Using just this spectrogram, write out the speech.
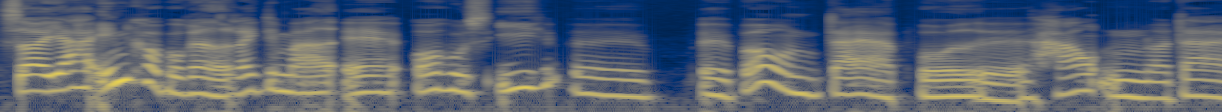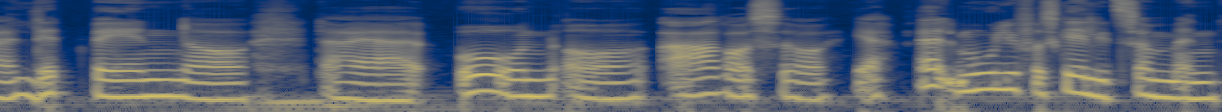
så jeg har inkorporeret rigtig meget af Aarhus i øh, øh, bogen. Der er både øh, havnen, og der er letbanen, og der er åen og Aros, og ja, alt muligt forskelligt, som man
